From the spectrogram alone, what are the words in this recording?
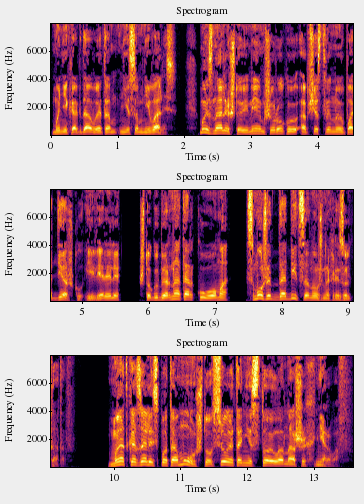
мы никогда в этом не сомневались. Мы знали, что имеем широкую общественную поддержку и верили, что губернатор Куома сможет добиться нужных результатов. Мы отказались потому, что все это не стоило наших нервов.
